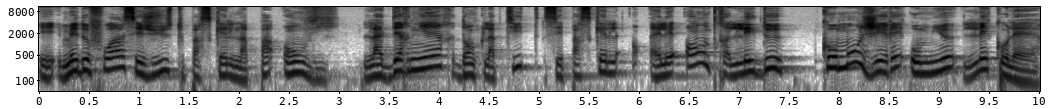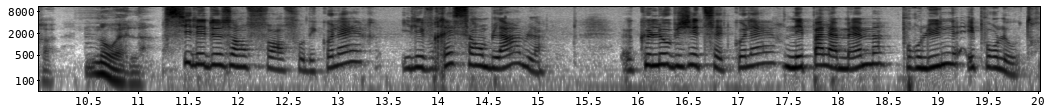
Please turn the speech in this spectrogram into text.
Et, mais deux fois, c'est juste parce qu'elle n'a pas envie. La dernière, donc la petite, c'est parce qu'elle elle est entre les deux. Comment gérer au mieux les colères? Noël. Si les deux enfants font des colères, il est vraisemblable que l'objet de cette colère n'est pas la même pour l'une et pour l'autre.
